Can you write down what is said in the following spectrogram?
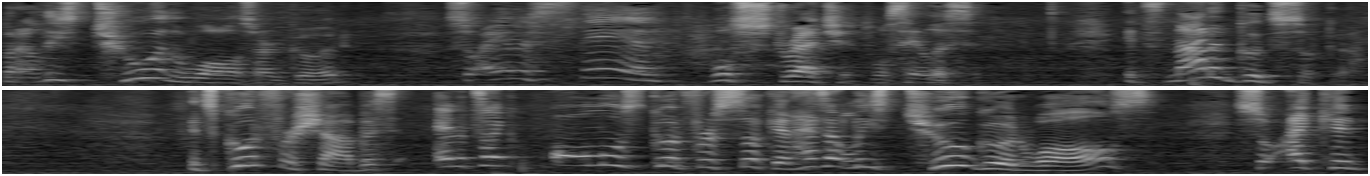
But at least two of the walls are good. So I understand we'll stretch it. We'll say, listen, it's not a good sukkah. It's good for Shabbos, and it's like almost good for sukkah. It has at least two good walls. So I could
